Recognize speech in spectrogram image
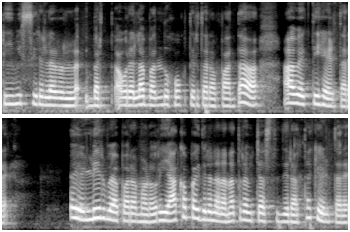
ಟಿ ವಿ ಸೀರಿಯಲ್ಲೆಲ್ಲ ಬರ್, ಅವರೆಲ್ಲ ಬಂದು ಹೋಗ್ತಿರ್ತಾರಪ್ಪ ಅಂತ ಆ ವ್ಯಕ್ತಿ ಹೇಳ್ತಾರೆ. ಎಳ್ಳೀರು ವ್ಯಾಪಾರ ಮಾಡೋರು, ಯಾಕಪ್ಪ ಇದನ್ನು ನನ್ನ ಹತ್ರ ವಿಚಾರಿಸ್ತಿದ್ದೀರಾ ಅಂತ ಕೇಳ್ತಾರೆ.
